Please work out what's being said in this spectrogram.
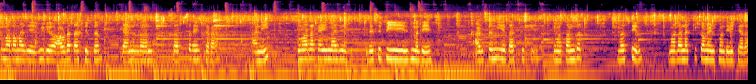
तुम्हाला माझे व्हिडिओ आवडत असतील तर चॅनलला सबस्क्राईब करा आणि तुम्हाला काही माझे रेसिपीमध्ये अडचणी येत असतील किंवा समजत नसतील मला नक्की कमेंटमध्ये विचारा.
